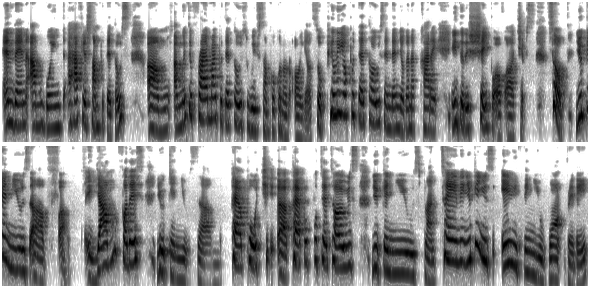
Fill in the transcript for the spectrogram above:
and then I'm going to, I have here some potatoes. Um, I'm going to fry my potatoes with some coconut oil. So peel your potatoes and then you're going to cut it into the shape of uh, chips. So you can use uh, uh, yam for this. You can use um, purple uh, purple potatoes. You can use plantain. You can use anything you want really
